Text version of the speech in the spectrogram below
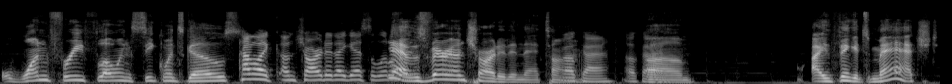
one free flowing sequence goes, Kind of like Uncharted, I guess, a little. yeah, bit? it was very uncharted in that time. Okay. Okay. Um, I think it's matched.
